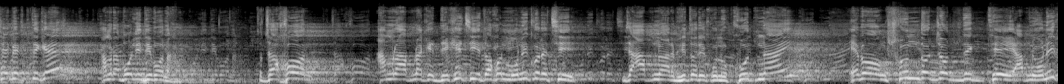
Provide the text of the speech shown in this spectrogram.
সেই ব্যক্তিকে আমরা বলি দিব না। যখন আমরা আপনাকে দেখেছি, তখন মনে করেছি যে আপনার ভিতরে কোনো খুঁত নাই এবং সৌন্দর্যর দিক থেকে আপনি অনেক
